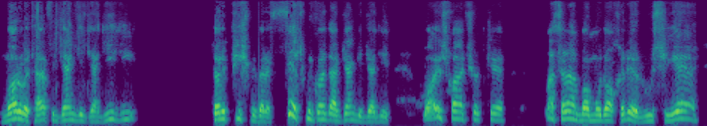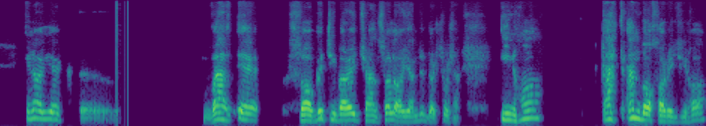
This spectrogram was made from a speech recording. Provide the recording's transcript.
ما رو به طرف جنگ جدیدی داره پیش می‌بره. فکر می‌کنه در جنگ جدید باعث خواهد شد که مثلا با مداخله روسیه اینا یک وضع ثابتی برای چند سال آینده داشته باشن. اینها قطعا با خارجی ها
